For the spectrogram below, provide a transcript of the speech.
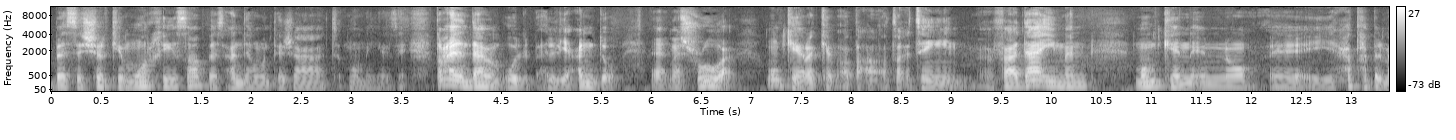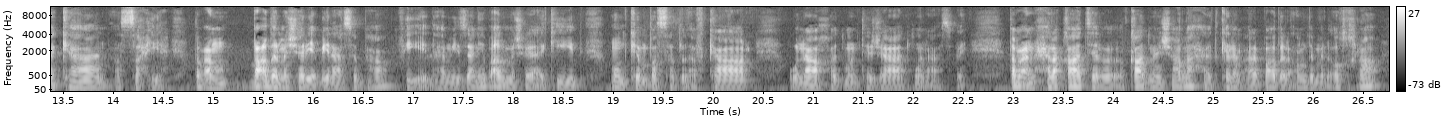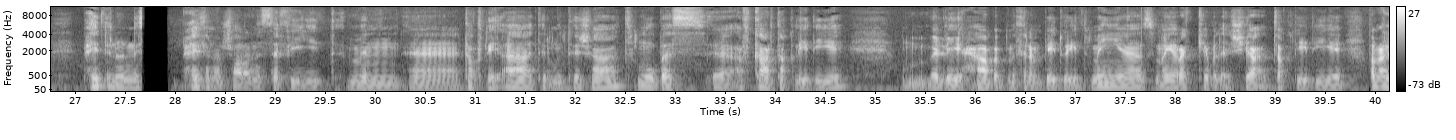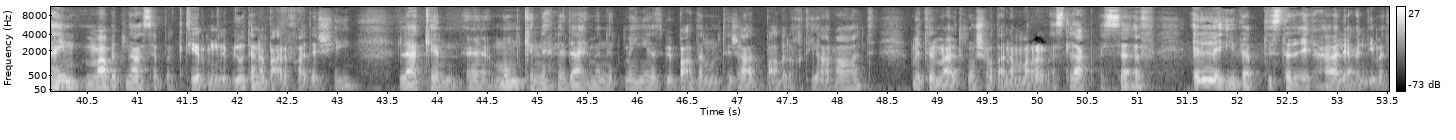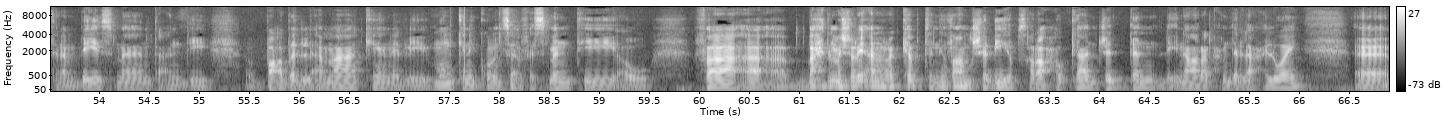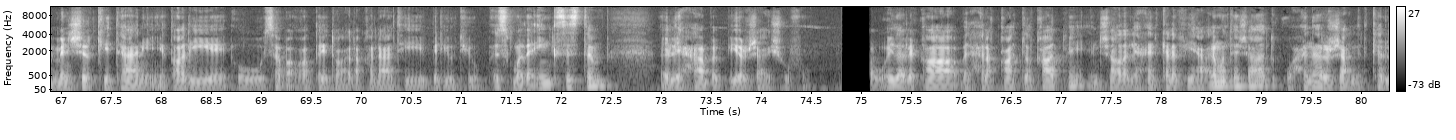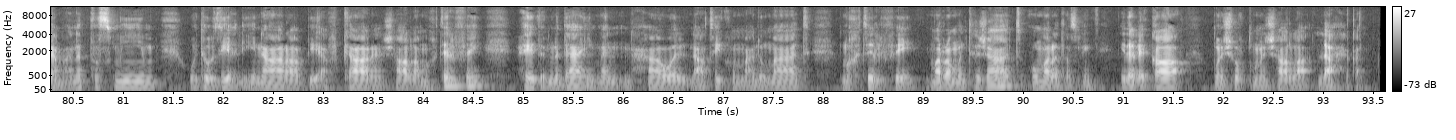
بس الشركة مو رخيصة بس عندها منتجات مميزة. طبعا أنا دائما بقول اللي عنده آه، مشروع ممكن يركب قطعة قطعتين. فدائما ممكن إنه آه، يحطها بالمكان الصحيح. طبعا بعض المشاريع بيناسبها في لها ميزانية بعض المشاريع أكيد ممكن نبسط الأفكار وناخذ منتجات مناسبة. طبعا الحلقات القادمة إن شاء الله حاتكلم على بعض الأنظمة الأخرى بحيث إنه بحيث إنه إن شاء الله نستفيد من آه، تطبيقات المنتجات مو بس آه، أفكار تقليدية. اللي حابب مثلا بيته يتميز ما يركب الأشياء التقليدية. طبعا هي ما بتناسب كثير من البيوت أنا بعرف هذا الشيء. لكن آه، ممكن نحن دائما نتميز ببعض المنتجات بعض الاختيارات. مثل ما قلت مو شرط أنا مرر اسلاك بالسقف. إلا إذا بتستدعي الحالة عندي مثلا بيسمنت عندي بعض الأماكن اللي ممكن يكون سقف اسمنتي أو فبأحد المشاريع أنا ركبت نظام شبيه بصراحة وكان جدا لإنارة الحمد لله حلوة آه، من شركة تانية إيطالية وسبق غطيته على قناتي باليوتيوب اسمه the Ink System اللي حابب يرجع يشوفه. والى اللقاء بالحلقات القادمة. إن شاء الله اللي حنتكلم فيها عن المنتجات وحنرجع نتكلم عن التصميم وتوزيع الإنارة بأفكار إن شاء الله مختلفة بحيث إنه دائما نحاول نعطيكم معلومات مختلفة. مرة منتجات ومرة تصميم. إلى اللقاء ونشوفكم إن شاء الله لاحقا.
